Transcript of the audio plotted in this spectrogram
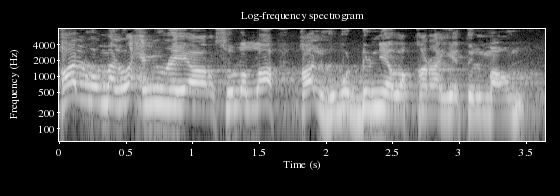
Qal wa mal wahyuna ya Rasulullah. Qal humud dunya wa karahiyatul maum.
